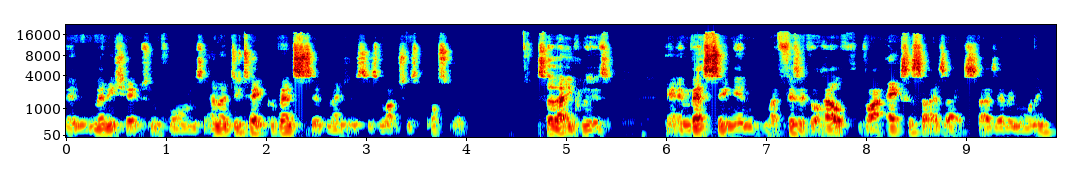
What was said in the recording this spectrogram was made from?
in many shapes and forms, and I do take preventative measures as much as possible. So that includes you know, investing in my physical health via exercise. I exercise every morning.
